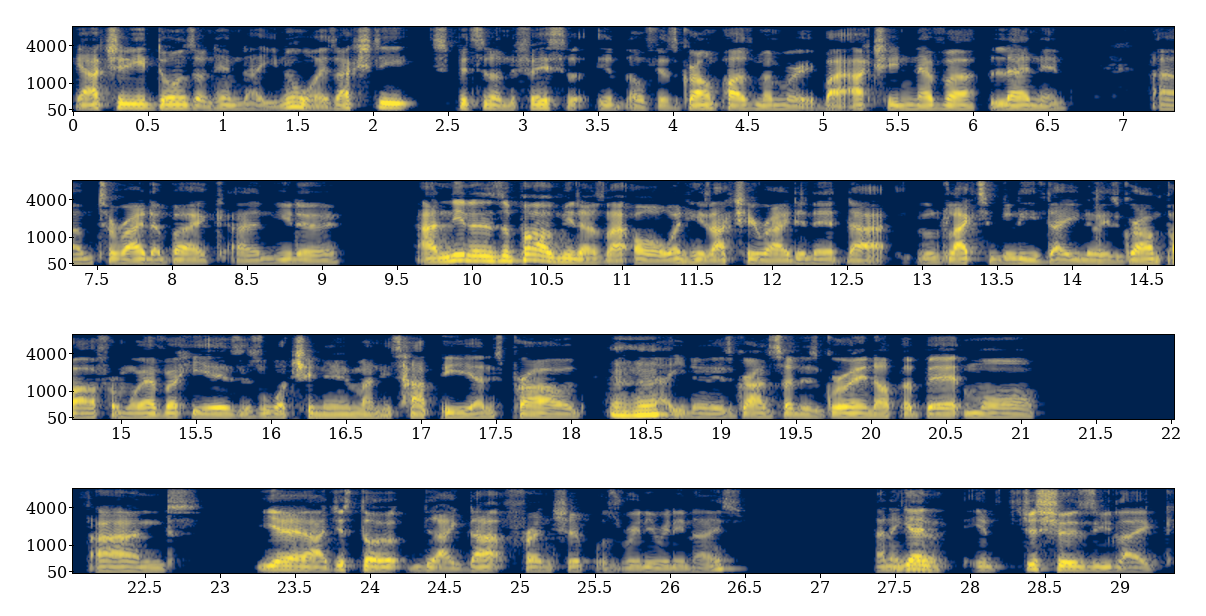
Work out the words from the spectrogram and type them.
it actually dawns on him that, you know what? He's actually spitting on the face of- his grandpa's memory by actually never learning, um, to ride a bike. And, you know, and, you know, there's a part of me that's like, oh, when he's actually riding it, that would like to believe that, you know, his grandpa from wherever he is is watching him and he's happy and he's proud Mm-hmm. that, you know, his grandson is growing up a bit more. And yeah, I just thought like that friendship was really, really nice. And again, it just shows you like,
